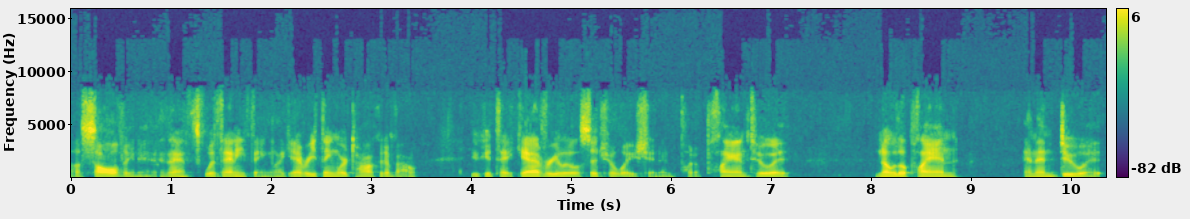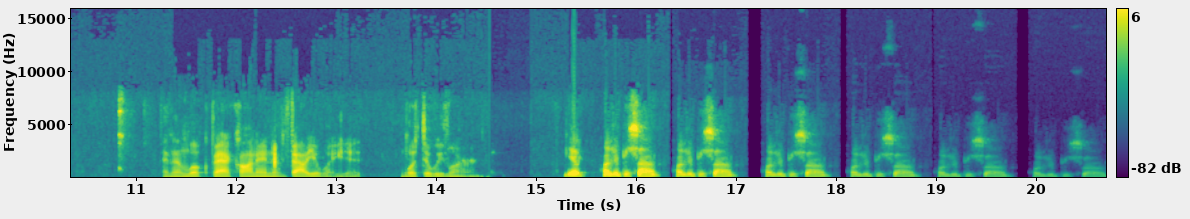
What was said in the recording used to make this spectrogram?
of solving it. And that's with anything. Like everything we're talking about you could take every little situation and put a plan to it. Know the plan and then do it and then look back on it and evaluate it what did we learn Yep. 100%. 100%. 100%, 100%, 100%, 100%, 100%.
